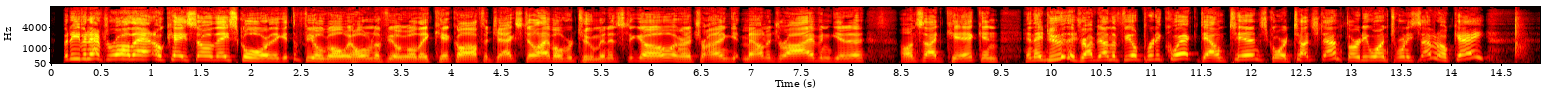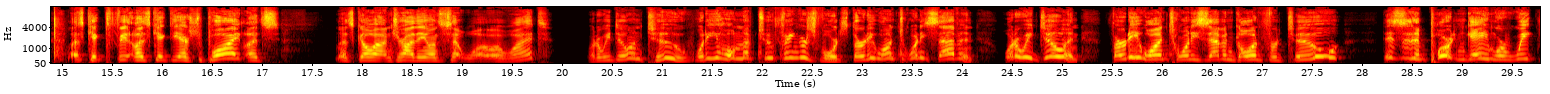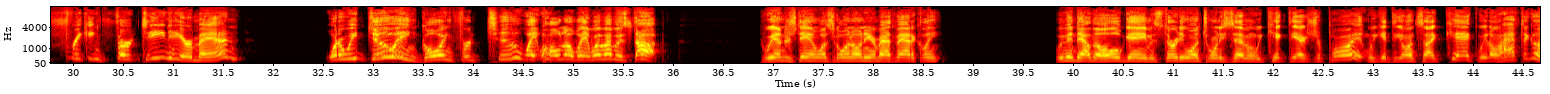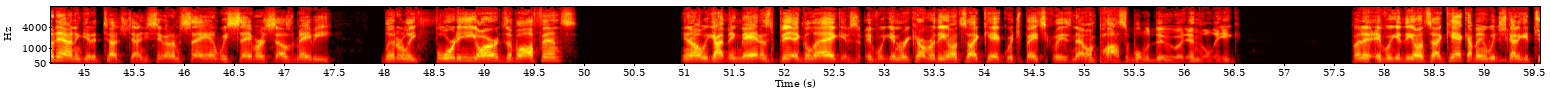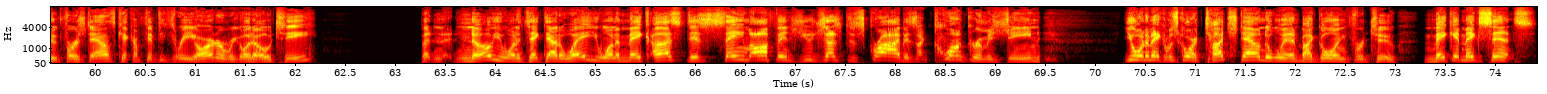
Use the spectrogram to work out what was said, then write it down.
But even after all that, okay, so they score, they get the field goal, we hold them to the field goal, they kick off. The Jags still have over two minutes to go. They're going to try and get mount a drive and get a onside kick, and and they do. They drive down the field pretty quick, down ten, score a touchdown, 31-27, Okay, let's kick the let's kick the extra point. Let's let's go out and try the onside. What? What are we doing? Two? What are you holding up two fingers for? It's 31-27. What are we doing? 31-27 going for two? This is an important game. We're week freaking 13 here, man. What are we doing? Going for two? Wait, hold on. Wait, wait, wait, wait. Stop. Do we understand what's going on here mathematically? We've been down the whole game. It's 31 27. We kick the extra point. We get the onside kick. We don't have to go down and get a touchdown. You see what I'm saying? We save ourselves maybe literally 40 yards of offense. You know, we got McManus' big leg if, if we can recover the onside kick, which basically is now impossible to do in the league. But if we get the onside kick, I mean, we just got to get two first downs, kick a 53 yarder, we go to OT. But no, you want to take that away. You want to make us this same offense you just described as a clunker machine. You want to make them score a touchdown to win by going for two. Make it make sense.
